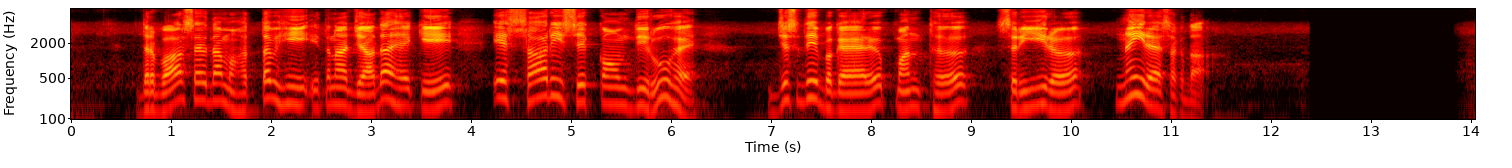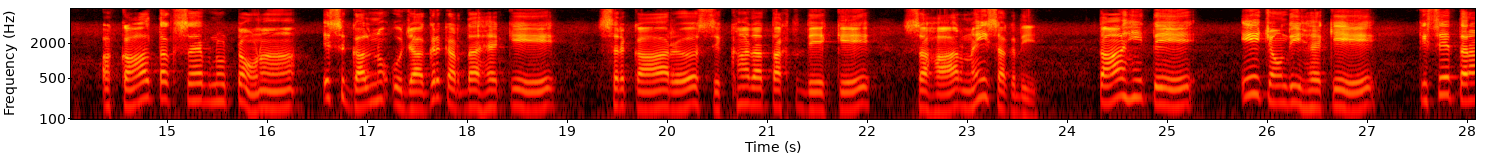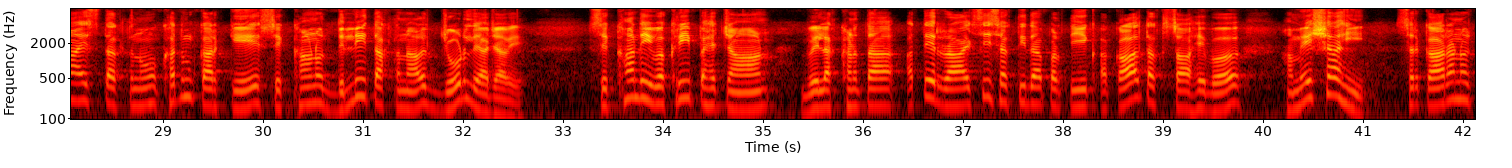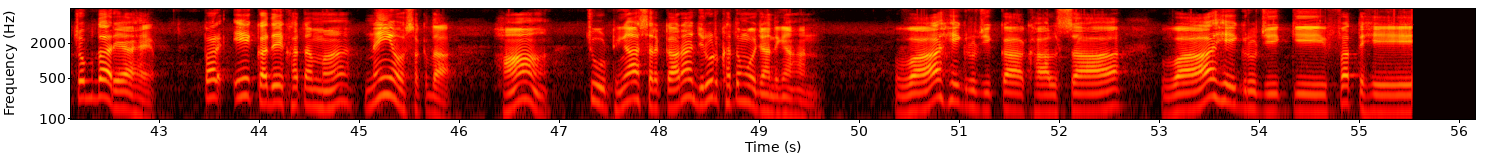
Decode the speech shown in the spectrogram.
ਦਰਬਾਰ ਸਾਹਿਬ ਦਾ ਮਹੱਤਵ ਹੀ ਇਤਨਾ ਜ਼ਿਆਦਾ ਹੈ ਕਿ ਇਹ ਸਾਰੀ ਸਿੱਖ ਕੌਮ ਦੀ ਰੂਹ ਹੈ। ਜਿਸ ਦੇ ਬਗੈਰ ਪੰਥ, ਸਰੀਰ ਨਹੀਂ ਰਹਿ ਸਕਦਾ। ਅਕਾਲ ਤਖਤ ਸਾਹਿਬ ਨੂੰ ਢਾਉਣਾ ਇਸ ਗੱਲ ਨੂੰ ਉਜਾਗਰ ਕਰਦਾ ਹੈ ਕਿ ਸਰਕਾਰ ਸਿੱਖਾਂ ਦਾ ਤਖਤ ਦੇਖ ਕੇ ਸਹਾਰ ਨਹੀਂ ਸਕਦੀ। ਤਾਂ ਹੀ ਤੇ ਇਹ ਚਾਹੁੰਦੀ ਹੈ ਕਿ ਕਿਸੇ ਤਰ੍ਹਾਂ ਇਸ ਤਖਤ ਨੂੰ ਖਤਮ ਕਰਕੇ ਸਿੱਖਾਂ ਨੂੰ ਦਿੱਲੀ ਤਖਤ ਨਾਲ ਜੋੜ ਲਿਆ ਜਾਵੇ। ਸਿੱਖਾਂ ਦੀ ਵੱਖਰੀ ਪਹਿਚਾਣ ਵਿਲੱਖਣਤਾ ਅਤੇ ਰਾਜਸੀ ਸ਼ਕਤੀ ਦਾ ਪ੍ਰਤੀਕ ਅਕਾਲ ਤਖਤ ਸਾਹਿਬ ਹਮੇਸ਼ਾ ਹੀ ਸਰਕਾਰਾਂ ਨੂੰ ਚੁੱਭਦਾ ਰਿਹਾ ਹੈ, ਪਰ ਇਹ ਕਦੇ ਖਤਮ ਨਹੀਂ ਹੋ ਸਕਦਾ। ਹਾਂ, ਝੂਠੀਆਂ ਸਰਕਾਰਾਂ ਜ਼ਰੂਰ ਖਤਮ ਹੋ ਜਾਂਦੀਆਂ ਹਨ। ਵਾਹਿਗੁਰੂ ਜੀ ਕਾ ਖਾਲਸਾ, ਵਾਹਿਗੁਰੂ ਜੀ ਕੀ ਫਤਿਹ।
